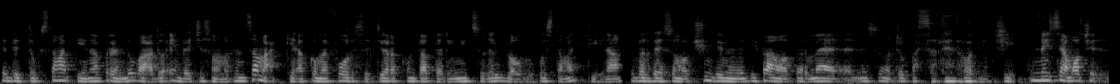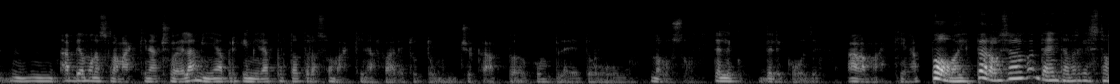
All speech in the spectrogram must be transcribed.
e ho detto che stamattina prendo, vado e invece sono senza macchina come forse ti ho raccontato all'inizio del vlog questa mattina che per te sono 5 minuti fa ma per me ne sono già passate 12. Noi siamo, cioè, abbiamo una sola macchina, cioè la mia perché mi ha portato la sua macchina a fare tutto un check up completo, non lo so, delle, delle cose alla macchina. Poi però sono contenta perché sto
